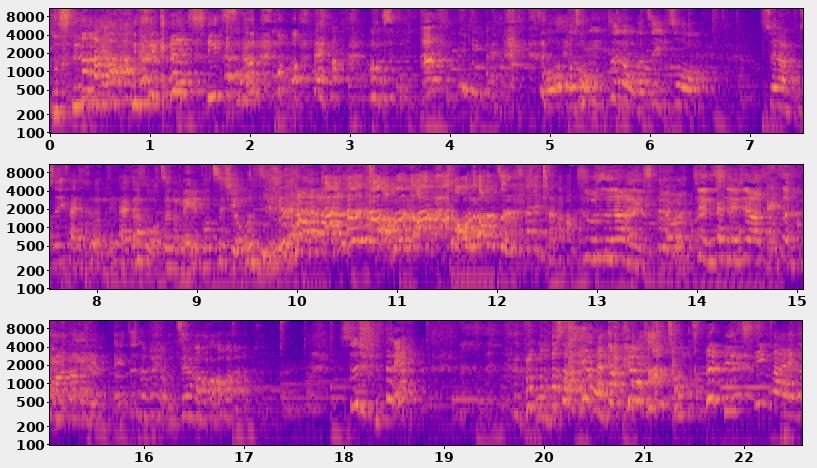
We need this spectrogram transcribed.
老师，你在开心什虽然不是一开始就很厉害，但是我真的没遇过这些问题。好真在哪？是不是让你有见识一下真正夸张的？哎，真的会有这样吗？是，哎，我不是，因为我刚刚就是从这里进来的。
